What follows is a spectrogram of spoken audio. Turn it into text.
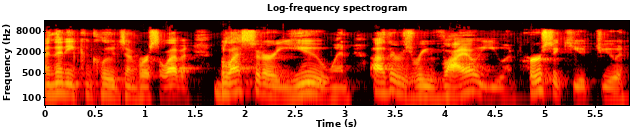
And then he concludes in verse 11 Blessed are you when others revile you and persecute you and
